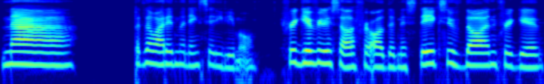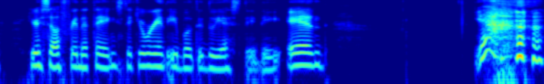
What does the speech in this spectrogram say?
na patawarin mo na yung sarili mo. Forgive yourself for all the mistakes you've done. Forgive yourself for the things that you weren't able to do yesterday. And yeah.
